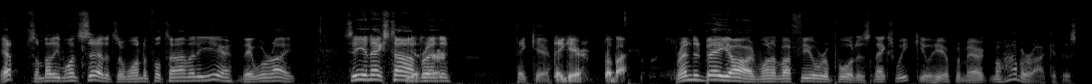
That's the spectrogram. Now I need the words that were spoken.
Yep. Somebody once said it's a wonderful time of the year. They were right. See you next time, yes, Brendan. Sir. Take care. Take care. Bye bye. Brendan Bayard, one of our field reporters. Next week, you'll hear from Eric Mahabarak at this.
